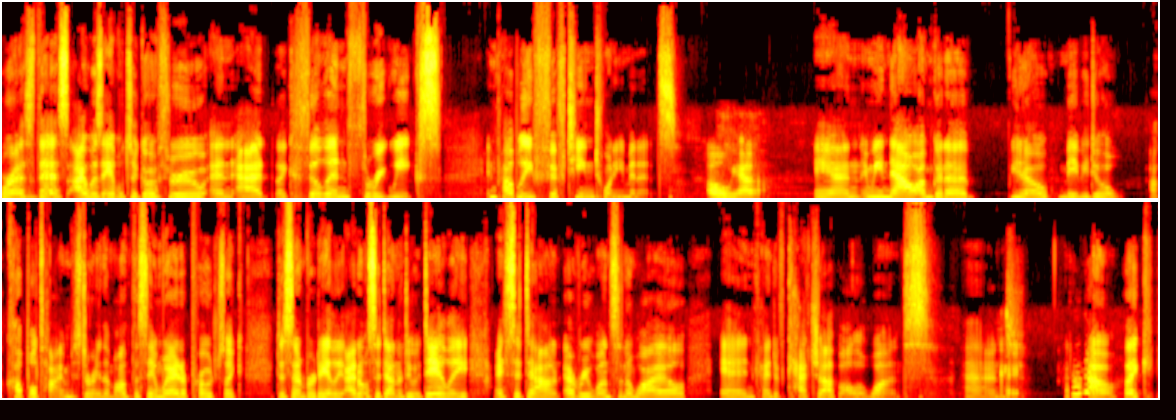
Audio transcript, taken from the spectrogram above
Whereas this, I was able to go through and add like fill in three weeks in probably 15, 20 minutes. Oh yeah. And I mean, now I'm going to, you know, maybe do it a couple times during the month, the same way I'd approach like December daily. I don't sit down and do it daily. I sit down every once in a while and kind of catch up all at once. And okay. I don't know, like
